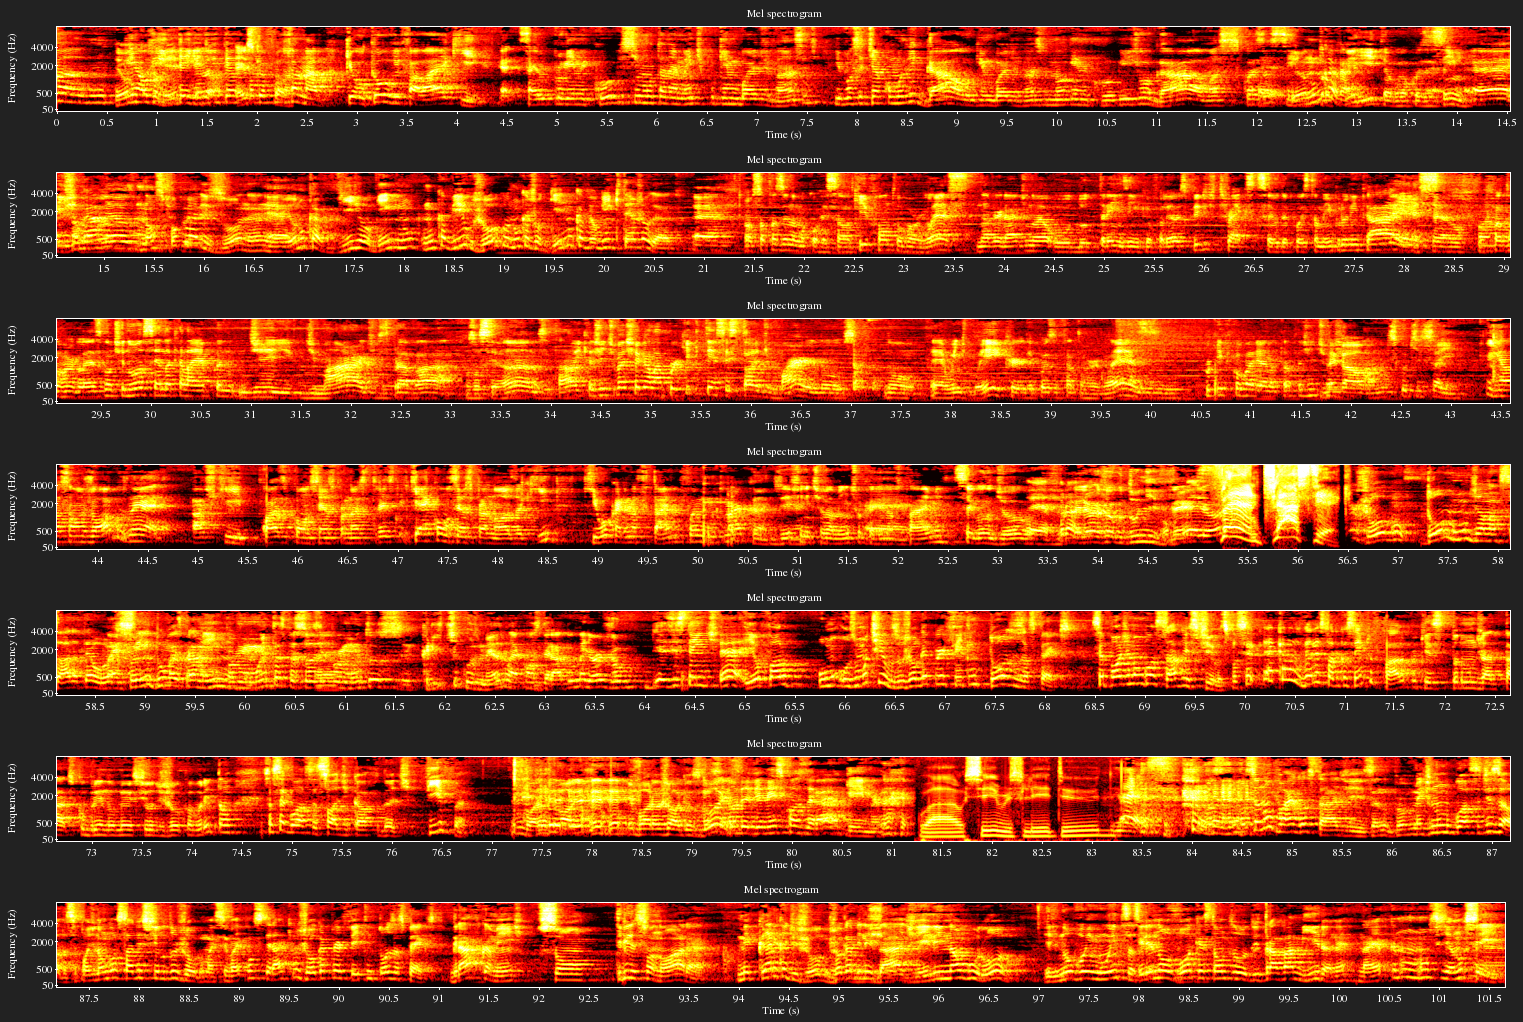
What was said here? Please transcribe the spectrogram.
Eu tem alguém joguei, entende, eu então, não entendo é isso como que eu falar. funcionava. Porque o que eu ouvi falar é que é, saiu pro GameCube simultaneamente pro Game Boy Advance e você tinha como ligar o Game Boy Advance no GameCube e jogar umas coisas assim. eu nunca Trocar vi. item, alguma coisa assim. É, e jogar mesmo. Não se popularizou, né? É. Eu nunca vi alguém, nu- nunca vi o jogo, nunca joguei, nunca vi alguém que tenha jogado. É. Ó, só fazendo uma correção aqui, Phantom Horror Glass, na verdade não é o do trenzinho que eu falei, é o Spirit Tracks, que saiu depois também pro Nintendo Ah, DS. é o O Phantom- Phantom Horror Glass continua sendo aquela época de, de mar, de desbravar os oceanos e tal, e que a gente vai chegar lá. Por que, que tem essa história de mar no, no é, Wind Waker, depois no Phantom Horror Glass? E por que ficou variando tanto? A gente vai Legal, chegar vamos discutir isso aí. Em relação aos jogos, né? Acho que quase consenso para nós três, que é consenso para nós aqui, que o Ocarina of Time foi muito marcante. né? Definitivamente o Ocarina É. of Time, segundo jogo, É, o melhor jogo do universo. Melhor Fantastic! jogo do mundo já lançado até hoje, Mas sem dúvida mas pra mim. Por muitas pessoas e por muitos críticos mesmo, é considerado o melhor jogo existente. É, e eu falo um- os motivos. O jogo é perfeito em todos os aspectos. Você pode não gostar do estilo. Se você é aquela velha história que eu sempre falo, porque todo mundo já tá descobrindo o meu estilo de jogo favorito. Então, se você gosta só de Call of Duty, FIFA, embora eu jogue, embora eu jogue os Você dois, não devia nem se considerar gamer. Wow, seriously, dude? É, você, você não vai gostar de. Você não- provavelmente não gosta de Zelda. Você pode não gostar do estilo do jogo, mas você vai considerar que o jogo é perfeito em todos os aspectos: graficamente, som, trilha sonora, mecânica de jogo, jogabilidade. Ele inaugurou. Ele inovou em muitos aspectos. Ele inovou a questão do- de travar mira, né? Na época não, não eu não sei.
